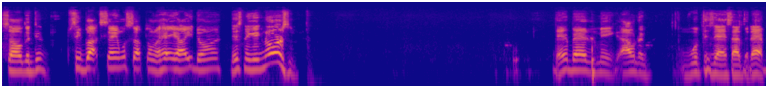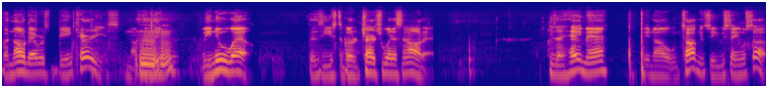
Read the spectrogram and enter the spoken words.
So the dude C Block saying what's up to him, like, hey, how you doing? This nigga ignores him. They're better than me. I would have whooped his ass after that. But no, they was being courteous. No, 'cause we- mm-hmm. we knew well because he used to go to church with us and all that. He's like, hey man, you know, I'm talking to you, we saying what's up.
